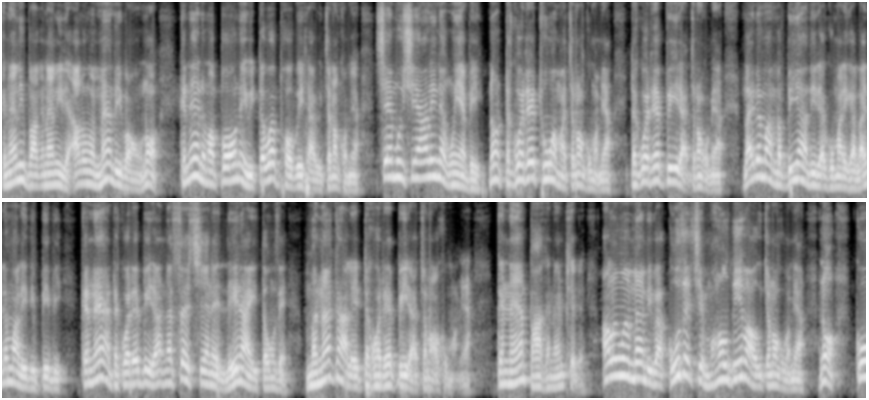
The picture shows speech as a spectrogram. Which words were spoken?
ကနန်းလေးဘာကနန်းလေးလေအားလုံးပဲမဲ့ပြီးပါအောင်နော်ကနန်းတော့မပေါ်နေပြီတဝက်ဖော်ပေးထားပြီကျွန်တော်ကပါဗျာရှယ်မူရှယ်အားလေးနဲ့ဝင်ရပေးနော်တကွက်သေးထိုးရမှာကျွန်တော်ကပါဗျာတကွက်သေးပေးတာကျွန်တော်ကပါဗျာလိုက်လက်မမပေးရသေးတဲ့အကူမတွေကလိုက်လက်မလေးတွေပေးပြီးကနန်းကတကွက်သေးပေးတာ28နဲ့4နာရီ30မနက်ကလည်းတကွက်သေးပေးတာကျွန်တော်အကူမဗျာ ကနန်းဘာကနန်းဖြစ်တယ်အားလုံးဝမှန်းပြီပါ68မဟုတ်သေးပါဘူးကျွန်တော်ကမှများနော်ကို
